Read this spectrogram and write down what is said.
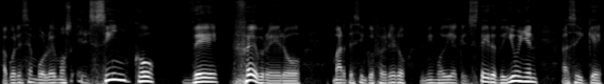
Acuérdense, volvemos el 5 de febrero martes 5 de febrero, el mismo día que el State of the Union. Así que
